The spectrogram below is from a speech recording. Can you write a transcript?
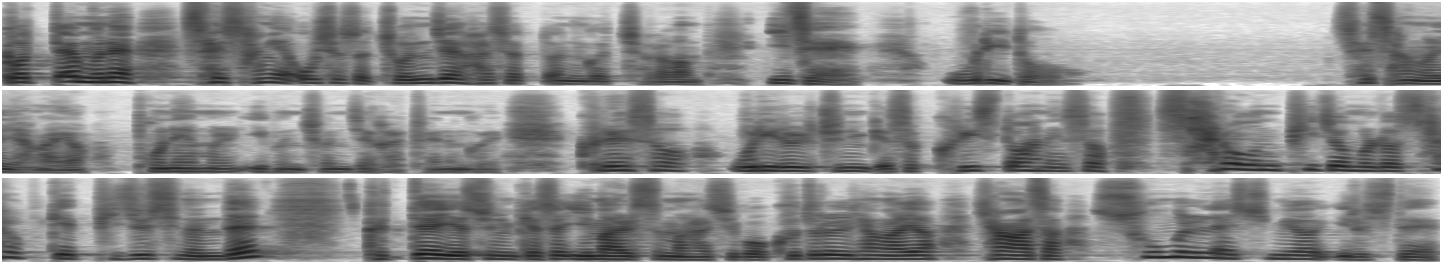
것 때문에 세상에 오셔서 존재하셨던 것처럼 이제 우리도 세상을 향하여 보냄을 입은 존재가 되는 거예요. 그래서 우리를 주님께서 그리스도 안에서 새로운 피조물로 새롭게 빚으시는데 그때 예수님께서 이 말씀을 하시고 그들을 향하여 향하사 숨을 내쉬며 이르시되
